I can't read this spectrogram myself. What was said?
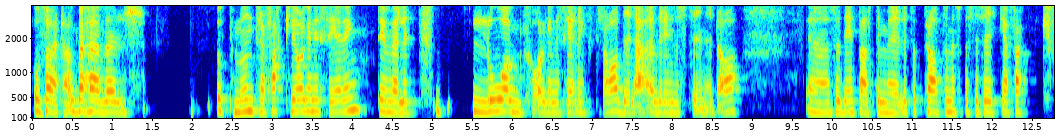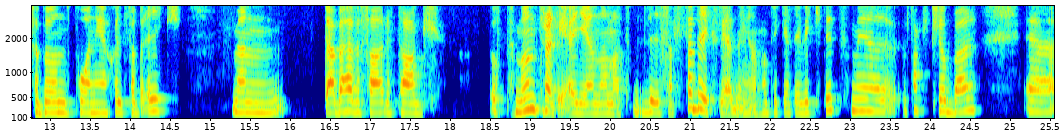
och företag behöver uppmuntra facklig organisering. Det är en väldigt låg organiseringsgrad i läderindustrin idag. Eh, så det är inte alltid möjligt att prata med specifika fackförbund på en enskild fabrik. Men där behöver företag uppmuntra det genom att visa för fabriksledningen att man tycker att det är viktigt med fackklubbar. Eh,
